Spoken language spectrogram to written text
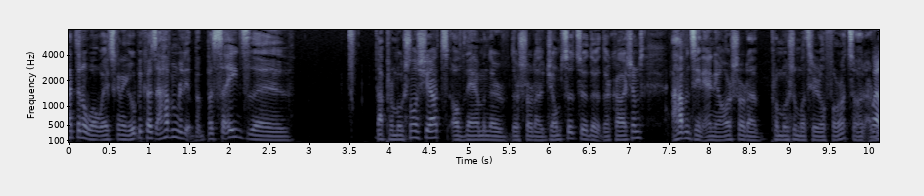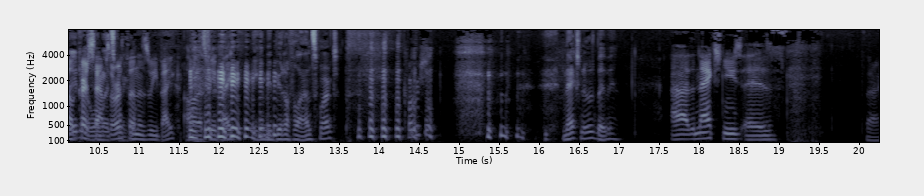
I don't know what way it's going to go because I haven't really. But besides the that promotional shots of them and their, their sort of jumpsuits or their, their costumes, I haven't seen any other sort of promotional material for it. So I, well, really Chris don't know Hemsworth on his wee bike. Oh, that's sweet bike. He can be beautiful and smart. Of course. Next news, baby. Uh, the next news is sorry.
